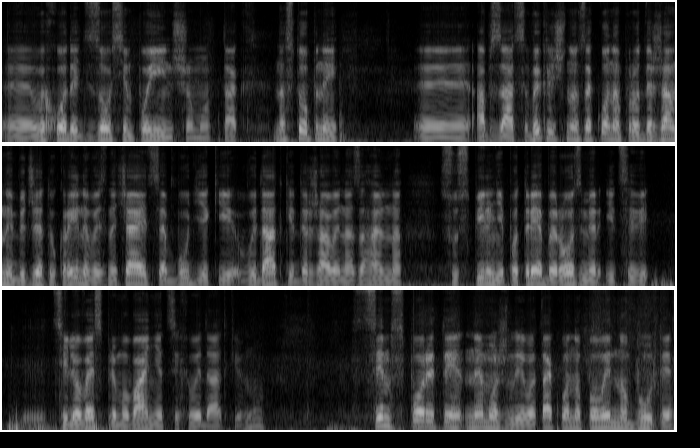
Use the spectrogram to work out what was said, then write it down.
е, виходить зовсім по-іншому. Так? Наступний е, абзац. Виключно законом про державний бюджет України визначаються будь-які видатки держави на загальносуспільні потреби, розмір і цільове спрямування цих видатків. Ну, з цим спорити неможливо, так воно повинно бути.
